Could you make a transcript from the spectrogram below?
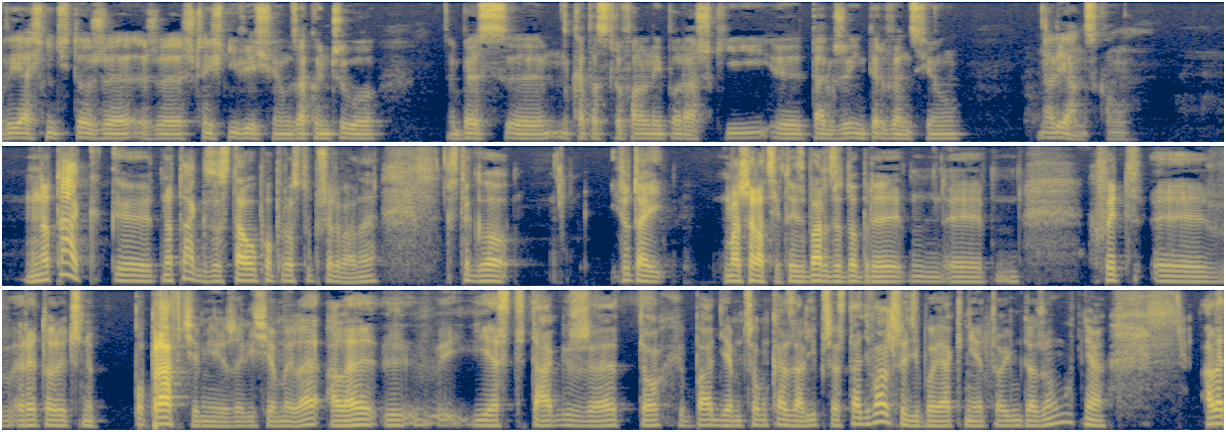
wyjaśnić to, że, że szczęśliwie się zakończyło bez katastrofalnej porażki, także interwencją aliancką. No tak, y, no tak, zostało po prostu przerwane. Z tego i tutaj masz rację, to jest bardzo dobry y, chwyt y, retoryczny. Poprawcie mnie, jeżeli się mylę, ale jest tak, że to chyba Niemcom kazali przestać walczyć, bo jak nie, to im dadzą łupnia. Ale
